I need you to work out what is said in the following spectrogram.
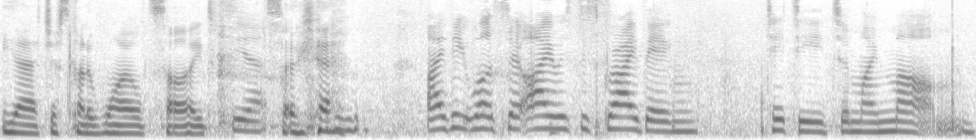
yeah, just kind of wild side. Yeah. So yeah, I think, well, so I was describing Titty to my mum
